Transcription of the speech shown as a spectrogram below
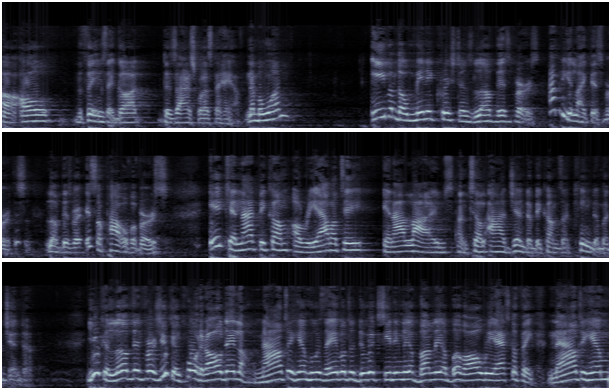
uh, all the things that God desires for us to have? Number one, even though many Christians love this verse, how many of you like this verse? This is, love this verse. It's a powerful verse. It cannot become a reality in our lives until our agenda becomes a kingdom agenda. You can love this verse. You can quote it all day long. Now to him who is able to do exceedingly abundantly above all we ask or think. Now to him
